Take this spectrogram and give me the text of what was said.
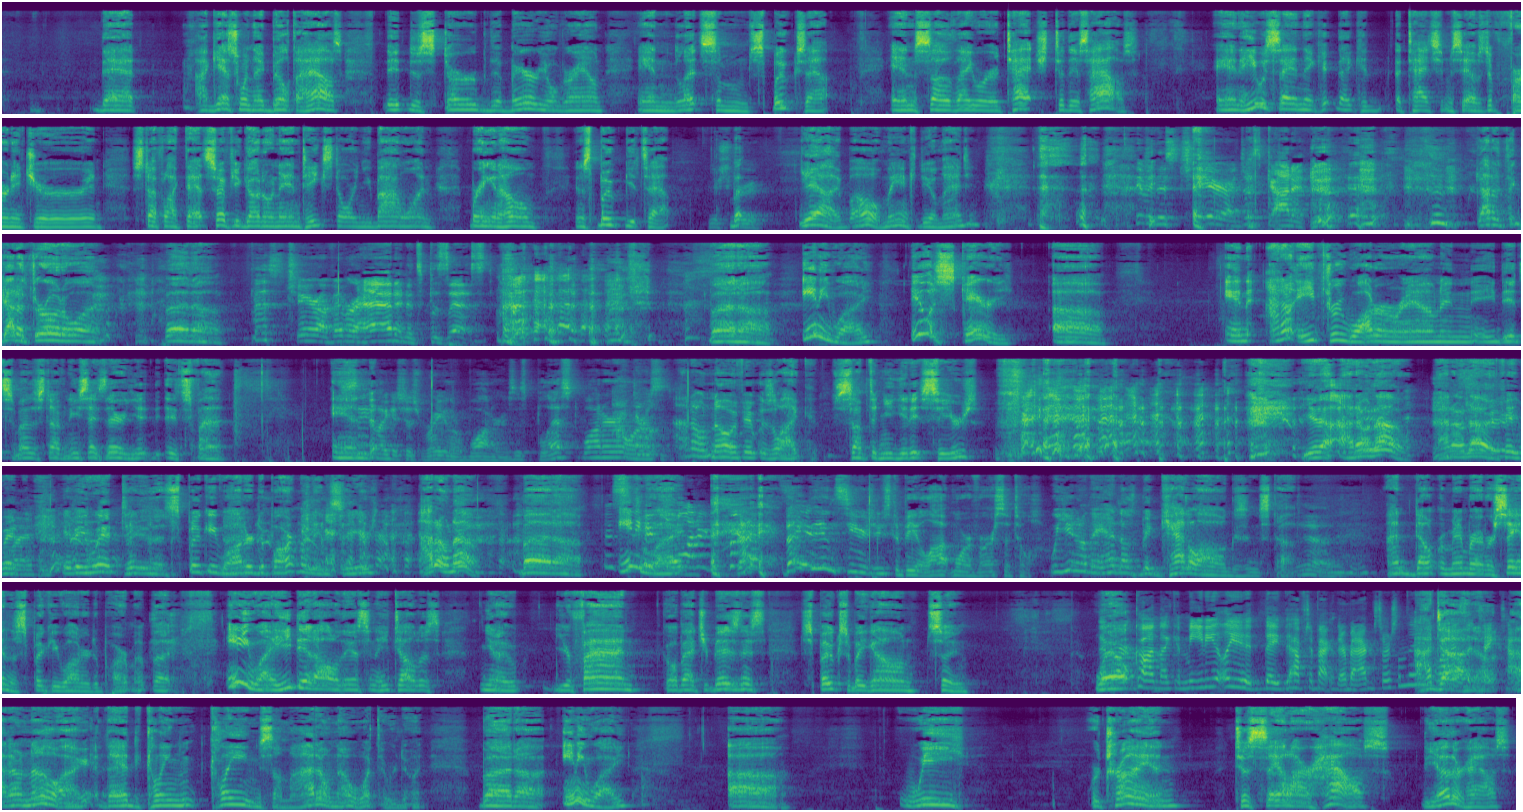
that I guess when they built the house, it disturbed the burial ground and let some spooks out, and so they were attached to this house. And he was saying they could, they could attach themselves to furniture and stuff like that. So if you go to an antique store and you buy one, bring it home, and a spook gets out. You're But- Yeah. Oh man, could you imagine? Give me this chair. I just got it. Got to got to throw it away. But uh, Best chair I've ever had, and it's possessed. but uh, anyway, it was scary. Uh, and I don't. He threw water around and he did some other stuff. And he says, "There, you, it's fine." And Seems like it's just regular water. Is this blessed water, or is I don't know if it was like something you get at Sears. you know, I don't know. I don't know if he went if he went to the spooky water department in Sears. I don't know, but uh, anyway, back, back then Sears used to be a lot more versatile. well, you know they had those big catalogs and stuff. Yeah. I don't remember ever seeing the spooky water department, but anyway, he did all of this and he told us, you know, you're fine, go about your business. Spooks will be gone soon. They Well, weren't gone like immediately. They'd have to pack their bags or something. I, does I don't, I don't know. I, they had to clean clean some. I don't know what they were doing, but uh, anyway, uh, we were trying to sell our house, the other house.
